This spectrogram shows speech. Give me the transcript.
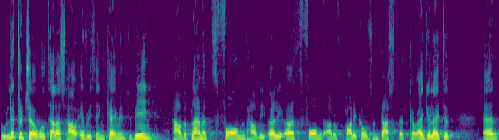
literature will tell us how everything came into being, how the planets formed, how the early Earth formed out of particles and dust that coagulated. And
